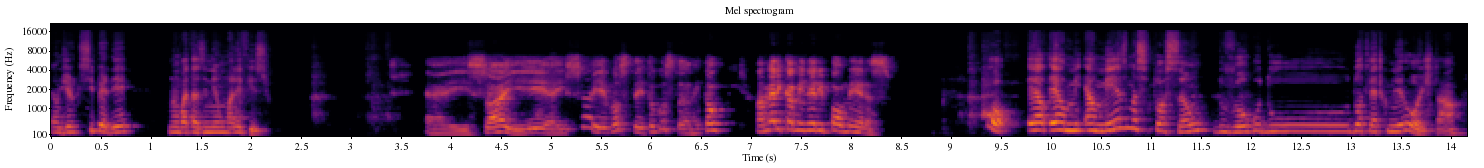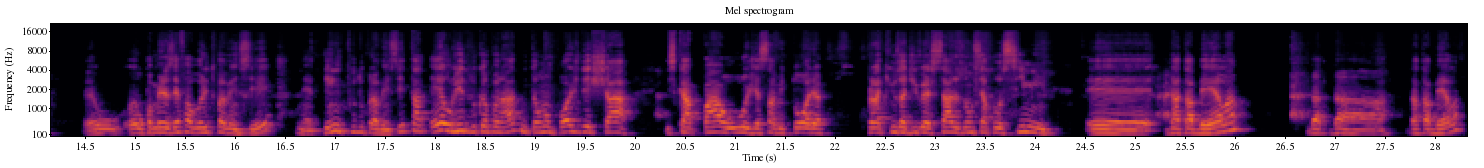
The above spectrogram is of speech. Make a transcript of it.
É um dinheiro que, se perder, não vai trazer nenhum malefício. É isso aí, é isso aí. Eu gostei, tô gostando. Então, América Mineiro e Palmeiras. Pô, é, é, a, é a mesma situação do jogo do, do Atlético Mineiro hoje, tá? É o, é o Palmeiras é favorito para vencer, né? Tem tudo para vencer, tá, é o líder do campeonato, então não pode deixar escapar hoje essa vitória para que os adversários não se aproximem é, da tabela, da, da, da tabela,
